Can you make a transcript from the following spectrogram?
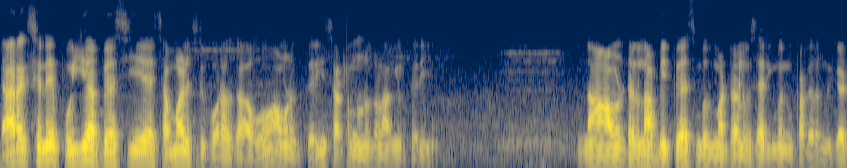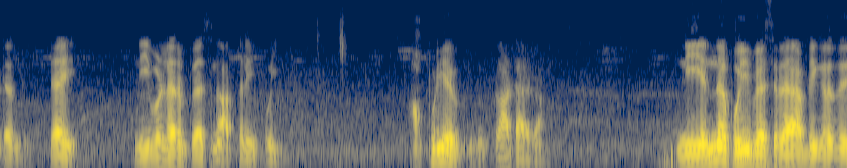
டைரக்ஷனே பொய்யா பேசியே சமாளிச்சுட்டு போகிறதுக்காகவும் அவனுக்கு தெரியும். சட்ட நுணுக்கெல்லாம் அவங்களுக்கு தெரியும். நான் அவன்கிட்டலாம் அப்படி பேசும்போது மற்ற ஆள் விசாரிக்கும்போது பக்கத்தில் இருந்து கேட்டேன் டேய் நீ இவ்வளோ நேரம் பேசுன அத்தனையும் பொய். அப்படியே பிளாட் ஆகிடும் நீ என்ன பொய் பேசுகிற அப்படிங்கிறது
